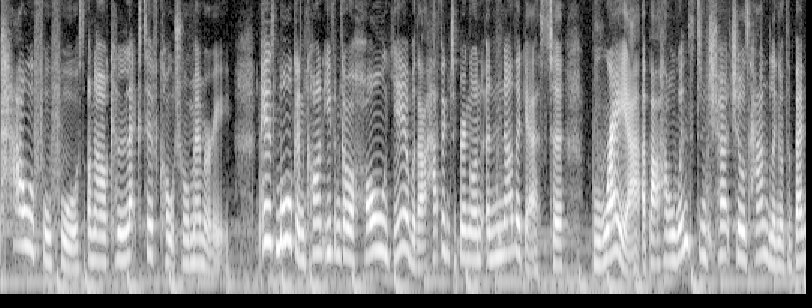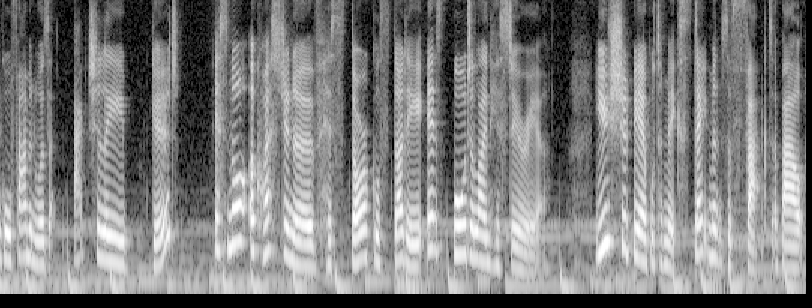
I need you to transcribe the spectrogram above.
powerful force on our collective cultural memory. Piers Morgan can't even go a whole year without having to bring on another guest to bray at about how Winston Churchill's handling of the Bengal famine was actually good. It's not a question of historical study, it's borderline hysteria you should be able to make statements of fact about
